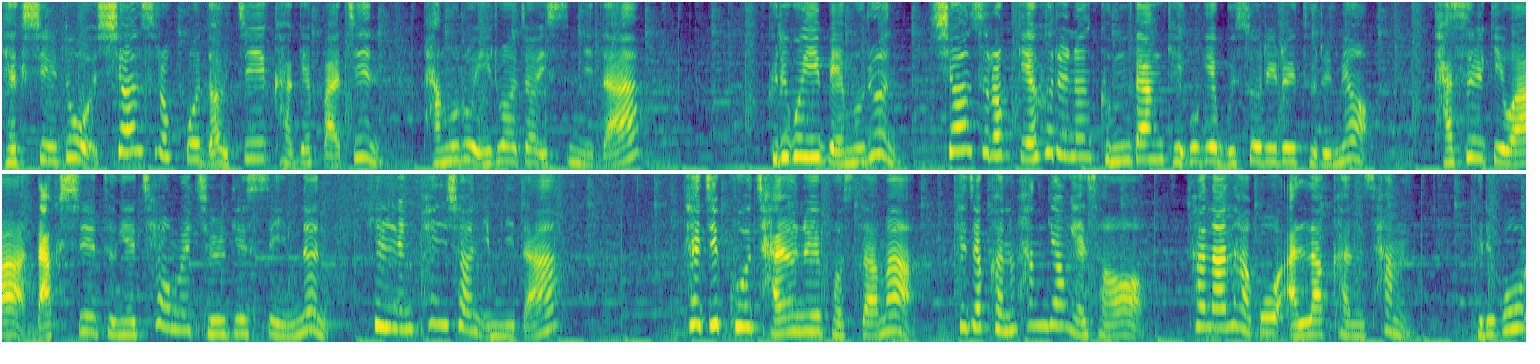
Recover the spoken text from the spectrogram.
객실도 시원스럽고 널찍하게 빠진 방으로 이루어져 있습니다. 그리고 이 매물은 시원스럽게 흐르는 금당 계곡의 물소리를 들으며 다슬기와 낚시 등의 체험을 즐길 수 있는 힐링 펜션입니다. 퇴직 후 자연을 벗삼아 쾌적한 환경에서 편안하고 안락한 삶, 그리고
